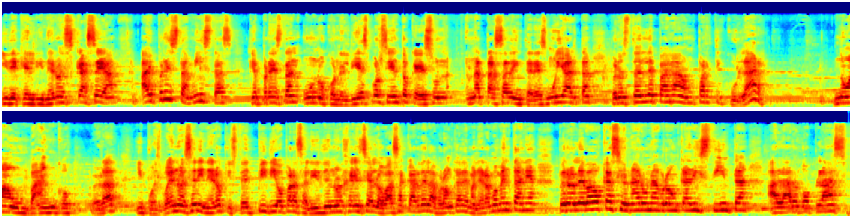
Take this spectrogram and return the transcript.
y de que el dinero escasea, hay prestamistas que prestan uno con el 10%, que es una tasa de interés muy alta, pero usted le paga a un particular, no a un banco, ¿verdad? Y pues bueno, ese dinero que usted pidió para salir de una urgencia lo va a sacar de la bronca de manera momentánea, pero le va a ocasionar una bronca distinta a largo plazo.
